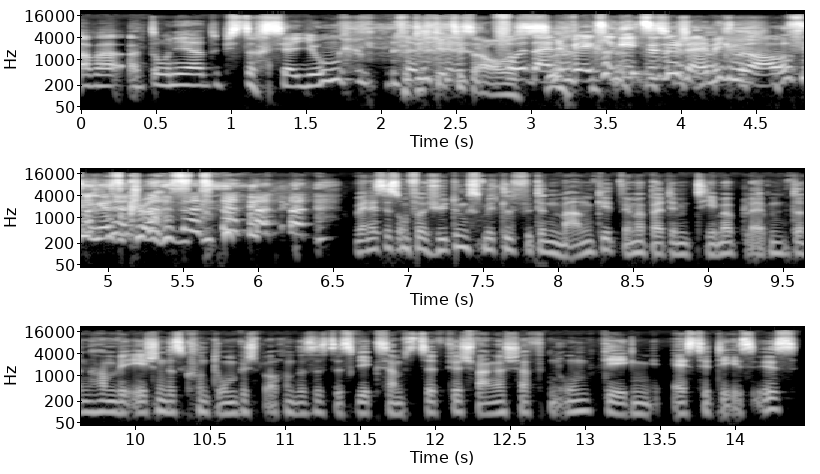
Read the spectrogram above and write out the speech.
Aber Antonia, du bist doch sehr jung. Für dich geht es aus. Vor deinem Wechsel geht es wahrscheinlich nur aus. Fingers crossed. Wenn es jetzt um Verhütungsmittel für den Mann geht, wenn wir bei dem Thema bleiben, dann haben wir eh schon das Kondom besprochen, dass es das wirksamste für Schwangerschaften und gegen STDs ist.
